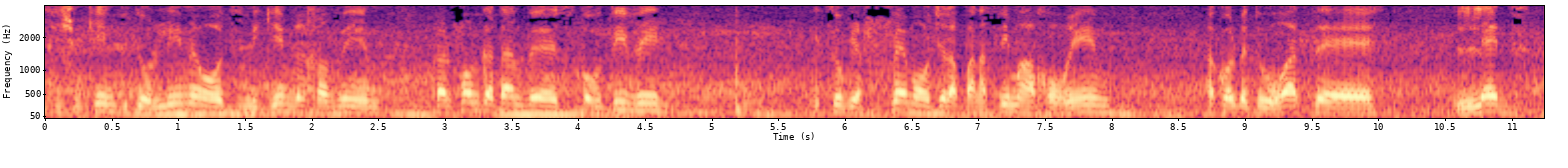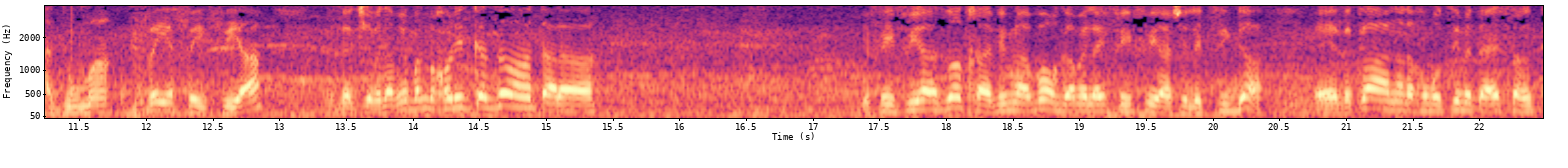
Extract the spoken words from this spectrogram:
חישוקים גדולים מאוד, צמיגים רחבים, קלפון קטן וספורטיבי, עיצוב יפה מאוד של הפנסים האחוריים, הכל בתאורת לד uh, אדומה ויפהפייה, וכשמדברים על מכונית כזאת, על היפהפייה הזאת, חייבים לעבור גם אל היפהפייה שלצידה. Uh, וכאן אנחנו מוצאים את ה-SRT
